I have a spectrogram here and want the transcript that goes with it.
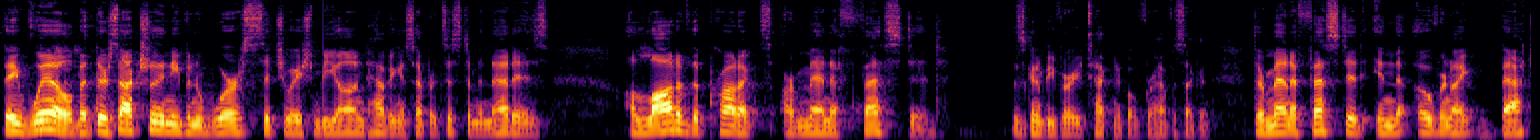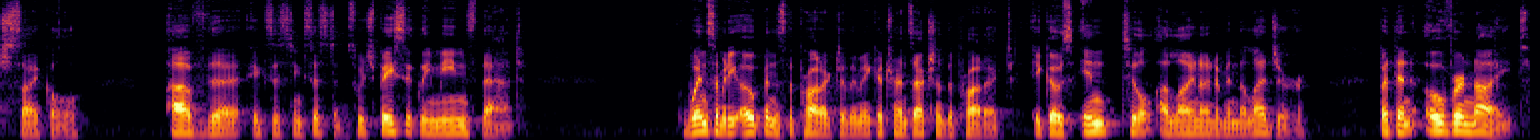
They will, but there's actually an even worse situation beyond having a separate system, and that is a lot of the products are manifested this is going to be very technical for half a second. They're manifested in the overnight batch cycle of the existing systems, which basically means that when somebody opens the product or they make a transaction of the product, it goes into a line item in the ledger. But then overnight,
